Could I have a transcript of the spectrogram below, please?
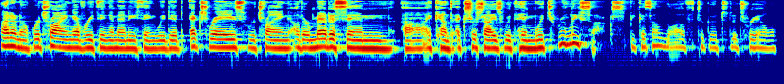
I don't know. We're trying everything and anything. We did x-rays. We're trying other medicine. Uh, I can't exercise with him, which really sucks because I love to go to the trail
